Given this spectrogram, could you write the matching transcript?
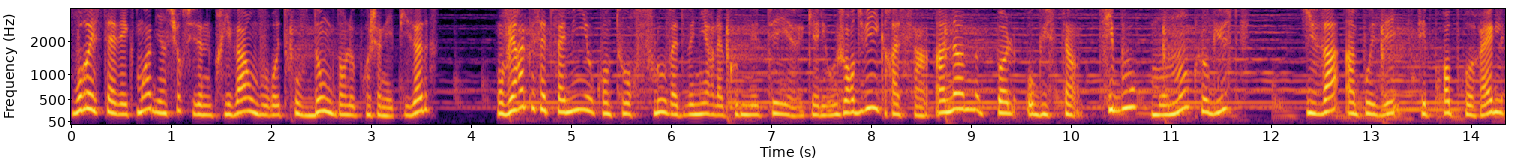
Vous restez avec moi, bien sûr, Suzanne Priva. On vous retrouve donc dans le prochain épisode. On verra que cette famille au contour flou va devenir la communauté euh, qu'elle est aujourd'hui grâce à un homme, Paul-Augustin Thibault, mon oncle Auguste, qui va imposer ses propres règles.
